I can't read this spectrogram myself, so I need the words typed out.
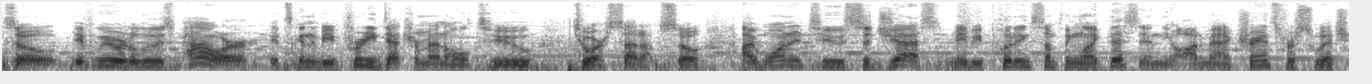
So if we were to lose power, it's gonna be pretty detrimental to, to our setup. So I wanted to suggest maybe putting something like this in, the automatic transfer switch,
